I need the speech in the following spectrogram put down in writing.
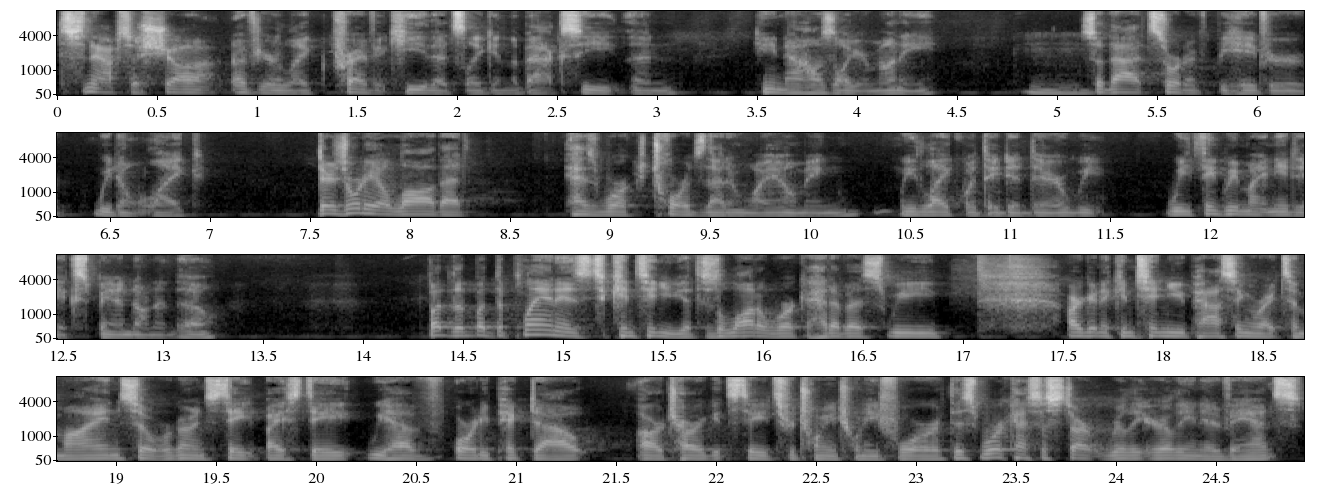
snaps a shot of your like private key that's like in the back seat, then he now has all your money. Mm. So that sort of behavior we don't like. There's already a law that has worked towards that in Wyoming. We like what they did there. We we think we might need to expand on it though. But the, but the plan is to continue. There's a lot of work ahead of us. We are going to continue passing right to mine. So we're going state by state. We have already picked out our target states for 2024. This work has to start really early in advance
